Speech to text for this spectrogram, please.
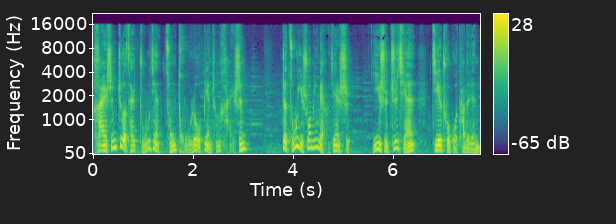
海参这才逐渐从土肉变成海参。这足以说明两件事：一是之前接触过它的人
